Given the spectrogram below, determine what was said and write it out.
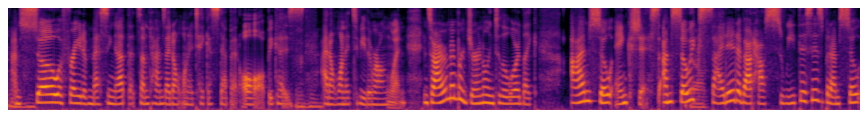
I'm mm-hmm. so afraid of messing up that sometimes I don't want to take a step at all because mm-hmm. I don't want it to be the wrong one. And so I remember journaling to the Lord, like, I'm so anxious. I'm so excited about how sweet this is, but I'm so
